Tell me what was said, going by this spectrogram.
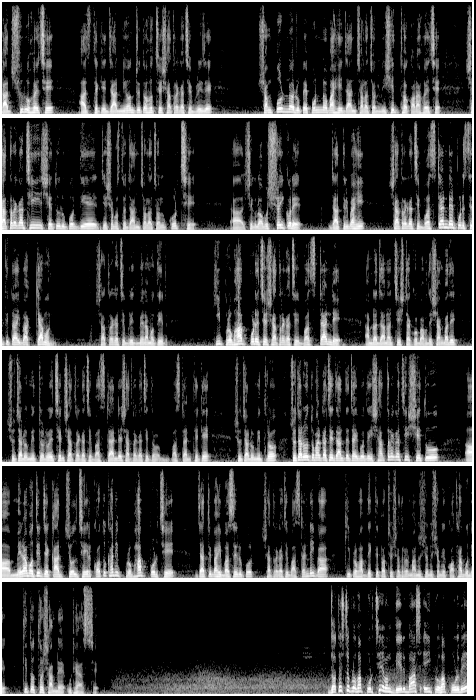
কাজ শুরু হয়েছে। আজ থেকে যান নিয়ন্ত্রিত হচ্ছে সাঁতরাগাছি ব্রিজে, সম্পূর্ণরূপে পণ্যবাহী যান চলাচল নিষিদ্ধ করা হয়েছে। সাঁতরাগাছি সেতুর উপর দিয়ে যে সমস্ত যান চলাচল করছে সেগুলো অবশ্যই করে যাত্রীবাহী সাঁতরাগাছি বাস স্ট্যান্ডের পরিস্থিতিটাই বা কেমন? সাঁতরাগাছি ব্রিজ মেরামতির কি প্রভাব পড়েছে সাঁতরাগাছি বাস স্ট্যান্ডে? আমরা জানার চেষ্টা করব আমাদের সাংবাদিক সুচারু মিত্র রয়েছেন সাঁতরাগাছি বাস স্ট্যান্ডে, সাঁতরাগাছি বাস স্ট্যান্ড থেকে সুচারু মিত্র। সুচারু, তোমার কাছে জানতে চাইব যে এই সাঁতরাগাছি সেতু মেরামতির যে কাজ চলছে, এর কতখানি প্রভাব পড়ছে যাত্রীবাহী বাসের উপর? সাঁতরাগাছি বাস স্ট্যান্ডেই বা কি প্রভাব দেখতে পাচ্ছ? সাধারণ মানুষজনের সঙ্গে কথা বলে কি তথ্য সামনে উঠে আসছে? যথেষ্ট প্রভাব পড়ছে এবং দেড় মাস এই প্রভাব পড়বে।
